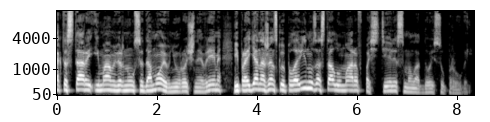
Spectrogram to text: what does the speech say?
Как-то старый имам вернулся домой в неурочное время и, пройдя на женскую половину, застал Умара в постели с молодой супругой.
